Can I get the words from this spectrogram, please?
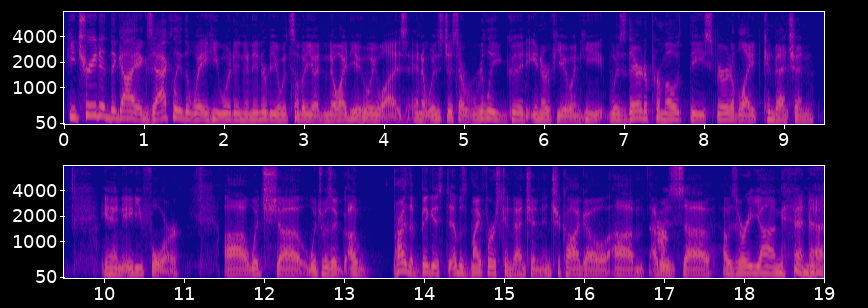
he treated the guy exactly the way he would in an interview with somebody who had no idea who he was, and it was just a really good interview. And he was there to promote the Spirit of Light convention in '84, uh, which uh, which was a, a probably the biggest. It was my first convention in Chicago. Um, I was uh, I was very young, and uh,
